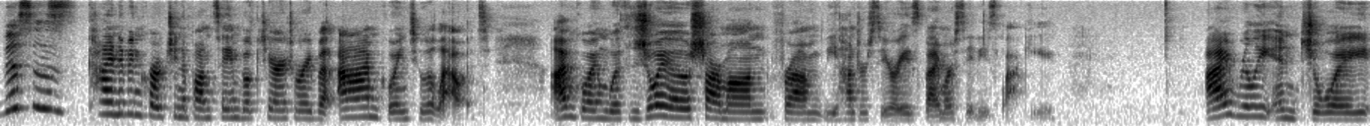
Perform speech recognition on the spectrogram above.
This is kind of encroaching upon same book territory, but I'm going to allow it. I'm going with Joyeaux Charmand from the Hunter series by Mercedes Lackey. I really enjoy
